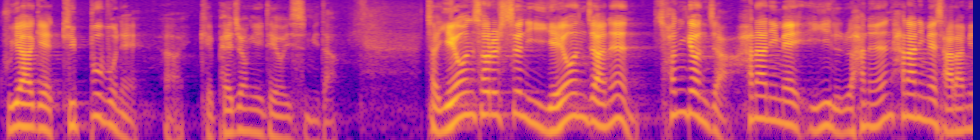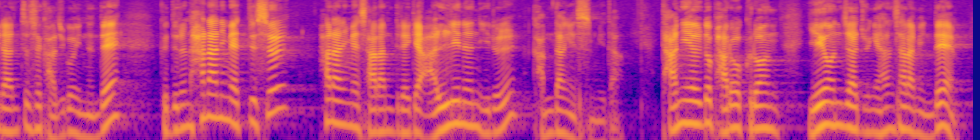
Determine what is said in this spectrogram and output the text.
구약의 뒷부분에 아, 이렇게 배정이 되어 있습니다. 자, 예언서를 쓴 이 예언자는 선견자, 하나님의 일을 하는 하나님의 사람이라는 뜻을 가지고 있는데 그들은 하나님의 뜻을 하나님의 사람들에게 알리는 일을 감당했습니다. 다니엘도 바로 그런 예언자 중에 한 사람인데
